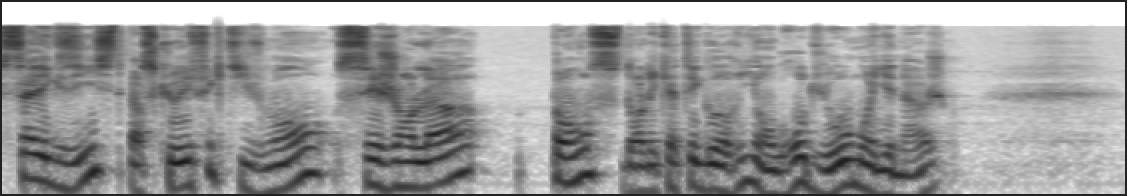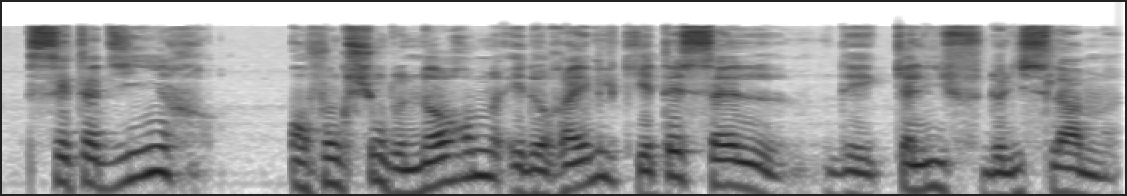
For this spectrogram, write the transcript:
Ça existe parce que effectivement, ces gens-là pensent dans les catégories en gros du haut Moyen Âge, c'est-à-dire en fonction de normes et de règles qui étaient celles des califes de l'islam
